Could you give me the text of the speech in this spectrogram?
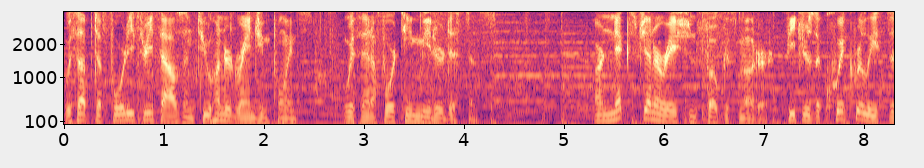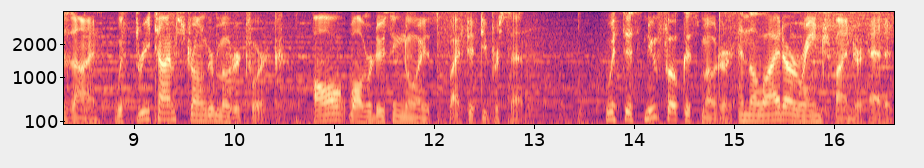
with up to 43,200 ranging points within a 14 meter distance. Our next generation focus motor features a quick release design with three times stronger motor torque, all while reducing noise by 50%. With this new focus motor and the LiDAR rangefinder added,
